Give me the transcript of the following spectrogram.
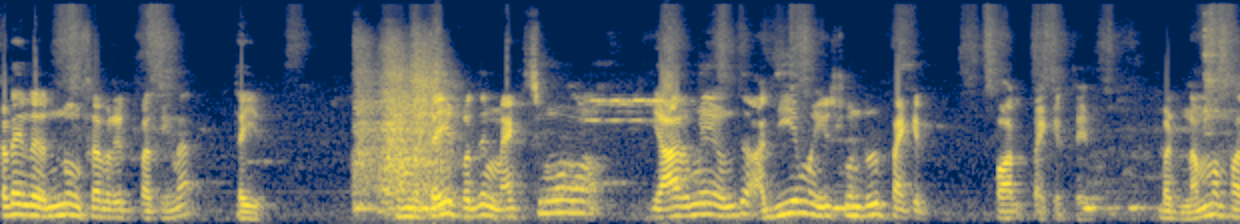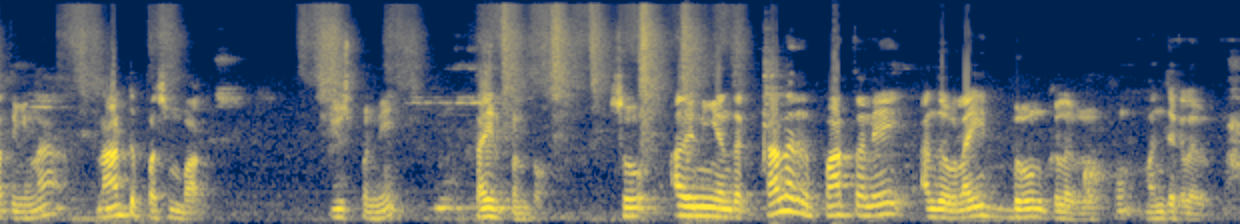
கடையில் இன்னும் ஃபேவரேட் பார்த்திங்கன்னா தயிர். நம்ம தயிர் பார்த்து மேக்ஸிமம் யாருமே வந்து அதிகமாக யூஸ் பண்ணுறது பேக்கெட் பால் பேக்கெட் தயிர். பட் நம்ம பார்த்தீங்கன்னா நாட்டு பசும்பால் யூஸ் பண்ணி தயிர் பண்ணுறோம் ஸோ அது நீங்கள் அந்த கலர் பார்த்தாலே அந்த லைட் ப்ரௌன் கலர் இருக்கும் மஞ்சள் கலர் இருக்கும்.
